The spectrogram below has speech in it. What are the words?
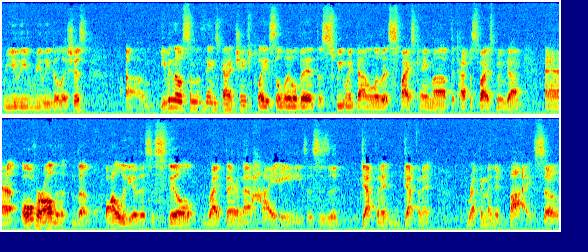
Really, really delicious. Um, even though some of the things kind of changed place a little bit, the sweet went down a little bit, spice came up, the type of spice moved down, and overall, the, the quality of this is still right there in that high 80s. This is a definite, definite recommended buy. So,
